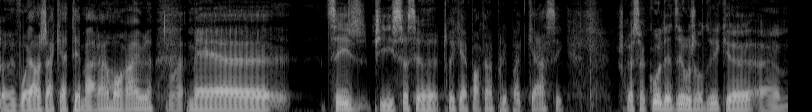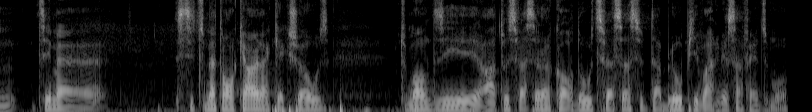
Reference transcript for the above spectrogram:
un voyage en catamaran, mon rêve. là. Ouais. Mais, euh, puis ça, c'est un truc important pour les podcasts, c'est que je trouve ça cool de dire aujourd'hui que, euh, tu sais, si tu mets ton cœur dans quelque chose, tout le monde dit Ah, toi, c'est facile un cordeau, tu fais ça sur le tableau, puis il va arriver ça à la fin du mois.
